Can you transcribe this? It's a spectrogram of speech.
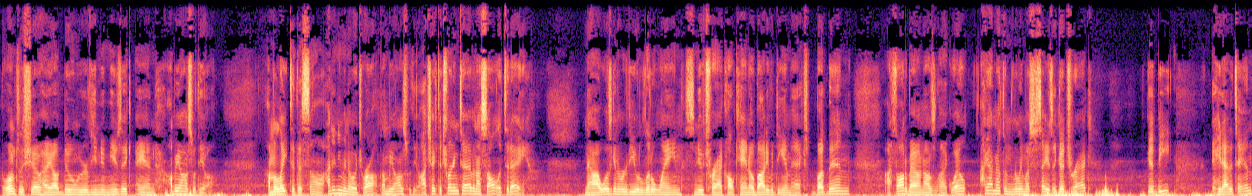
But welcome to the show. How y'all doing? We review new music, and I'll be honest with y'all. I'm late to this song. I didn't even know it dropped. I'll be honest with you. I checked the trending tab and I saw it today. Now, I was going to review Lil Wayne's new track called Can't Nobody with DMX, but then I thought about it and I was like, well, I got nothing really much to say. It's a good track, good beat, 8 out of 10.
